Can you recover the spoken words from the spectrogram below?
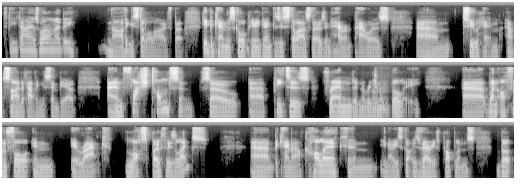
did he die as well? Maybe no, I think he's still alive, but he became the Scorpion again because he still has those inherent powers um, to him outside of having a symbiote and Flash Thompson, so uh, Peter's friend and original mm. bully, uh, went off and fought in Iraq, lost both of his legs, uh, became an alcoholic, and you know he's got his various problems. But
